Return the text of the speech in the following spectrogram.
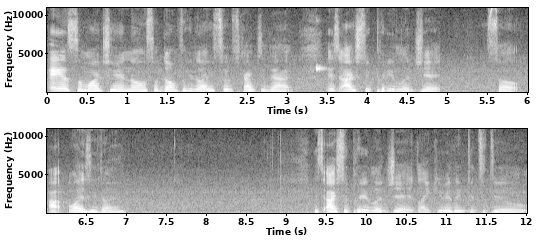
ASMR channel, so don't forget to like and subscribe to that. It's actually pretty legit. So, I, what is he doing? It's actually pretty legit. Like, you really get to do...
